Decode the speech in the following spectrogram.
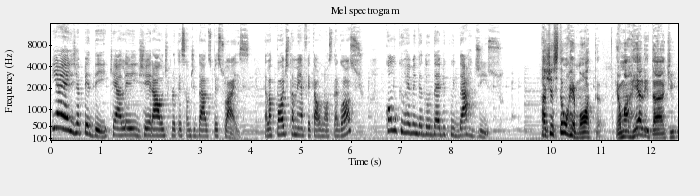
E a LGPD, que é a Lei Geral de Proteção de Dados Pessoais, ela pode também afetar o nosso negócio? Como que o revendedor deve cuidar disso? A gestão remota é uma realidade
